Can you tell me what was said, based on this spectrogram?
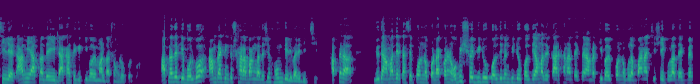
সিলেট, আমি আপনাদের এই ঢাকা থেকে কীভাবে মালটা সংগ্রহ করব? আপনাদেরকে বলব, আমরা কিন্তু সারা বাংলাদেশে হোম ডেলিভারি দিচ্ছি। আপনারা যদি আমাদের কাছে পণ্য প্রোডাক্ট করেন, অবশ্যই ভিডিও কল দিবেন ভিডিও কল দিয়ে আমাদের কারখানা দেখবেন, আমরা কীভাবে পণ্যগুলো বানাচ্ছি সেইগুলা দেখবেন।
